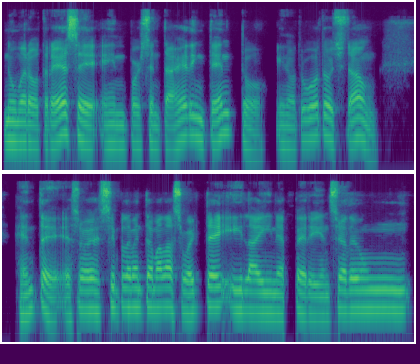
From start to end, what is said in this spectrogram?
Número 13 en porcentaje de intento y no tuvo touchdown. Gente, eso es simplemente mala suerte y la inexperiencia de un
